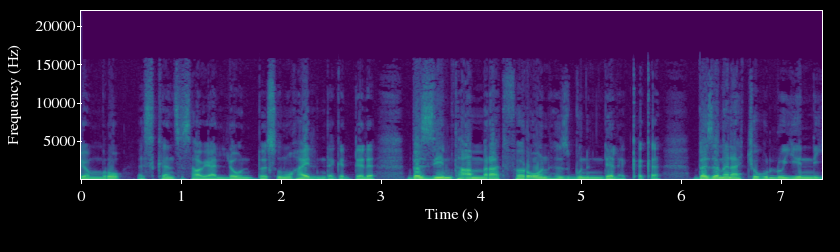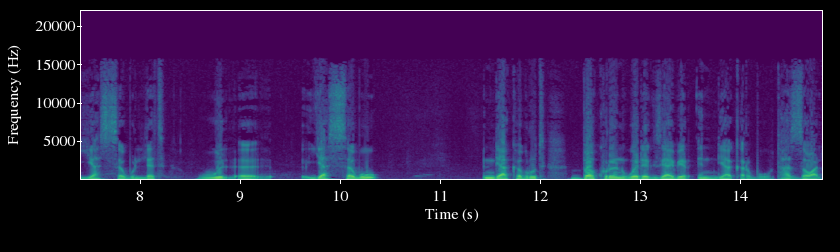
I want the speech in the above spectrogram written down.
ጀምሮ እስከ እንስሳው ያለውን በጽኑ ኃይል እንደገደለ በዚህም ተአምራት ፈርዖን ሕዝቡን እንደለቀቀ በዘመናቸው ሁሉ ይህን እያሰቡለት እያሰቡ እንዲያከብሩት በኩርን ወደ እግዚአብሔር እንዲያቀርቡ ታዘዋል።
